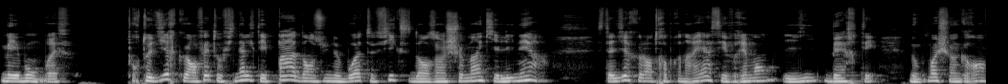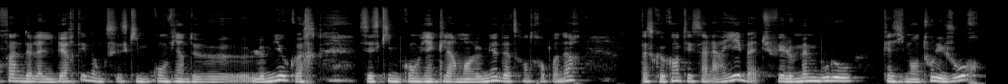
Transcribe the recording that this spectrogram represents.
Mais bon, bref, pour te dire qu'en fait, au final, t'es pas dans une boîte fixe, dans un chemin qui est linéaire. C'est-à-dire que l'entrepreneuriat, c'est vraiment liberté. Donc moi, je suis un grand fan de la liberté, donc c'est ce qui me convient de le mieux, quoi. C'est ce qui me convient clairement le mieux d'être entrepreneur, parce que quand t'es salarié, bah tu fais le même boulot quasiment tous les jours,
